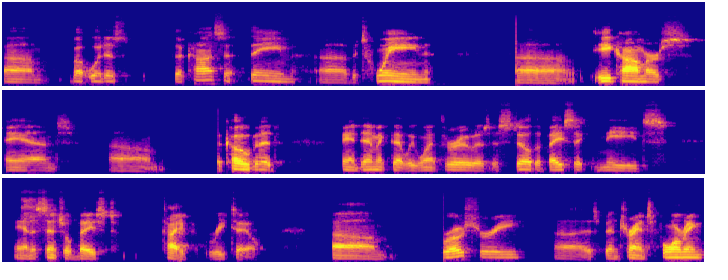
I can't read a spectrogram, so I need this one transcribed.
Um, but what is the constant theme uh, between uh, e-commerce and um, the COVID pandemic that we went through is, is still the basic needs and essential based type retail. Um, grocery uh, has been transforming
